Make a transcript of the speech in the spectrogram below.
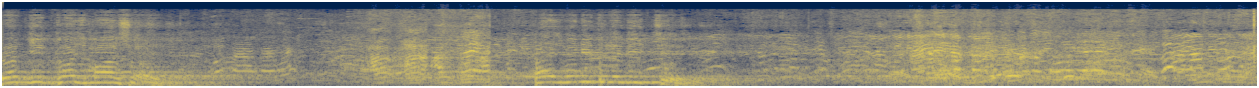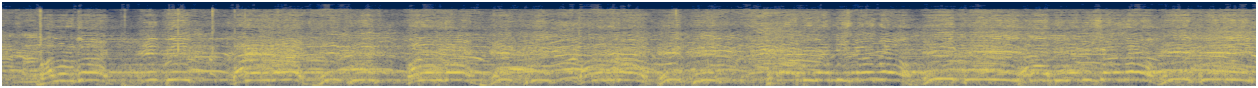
রঞ্জিত ঘোষ মহাশয়। প্রাইজ মানি তুলে দিচ্ছে। বালুরঘাট বালুরঘাট বালুরঘাট হিপ হিপ খেলা বিবাদী সংঘ হিপ হিপ খেলা বিবাদী সংঘ হিপ হিপ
